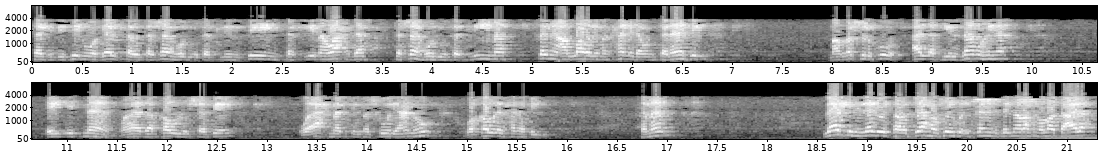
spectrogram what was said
سجدتين وجلسة وتشهد وتسليمتين تسليمة واحدة تشهد وتسليمة. سمع الله لمن حمد وانت نازل. ما أدركش ركوع قال لك يلزمه هنا الإتمام وهذا قول الشافعي وأحمد في المشهور عنه وقول الحنفي. تمام؟ لكن الذي ترجحه شيخ الإسلام ابن تيمية رحمه الله تعالى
